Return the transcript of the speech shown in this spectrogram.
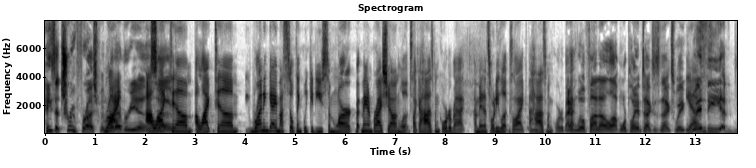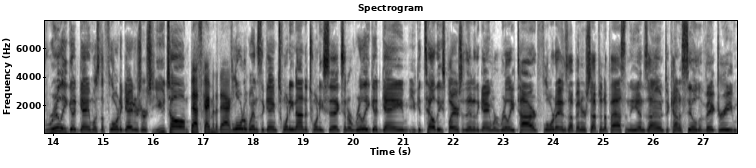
He's a true freshman, Right. whatever he is. I liked him. I liked him. Running game, I still think we could use some work. But man, Bryce Young looks like a Heisman quarterback. I mean, that's what he looks like a mm. Heisman quarterback. And we'll find out a lot more playing Texas next week. Yes. Wendy, a really good game was the Florida Gators versus Utah. Best game of the day. Florida wins the game 29 to 26 in a really good game. You could tell these players at the end of the game were really tired. Florida ends up intercepting a pass in the end zone to kind of seal the victory.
